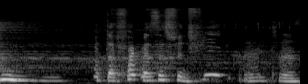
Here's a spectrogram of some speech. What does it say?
What the fuck, was ist das für ein Vieh? Alter.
